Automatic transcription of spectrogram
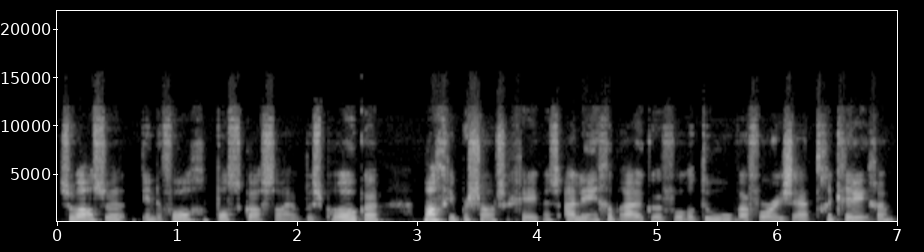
Zoals we in de vorige podcast al hebben besproken, mag je persoonsgegevens alleen gebruiken voor het doel waarvoor je ze hebt gekregen.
